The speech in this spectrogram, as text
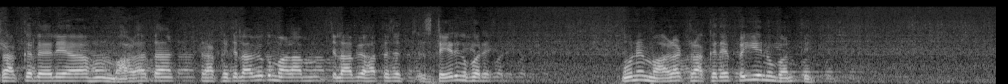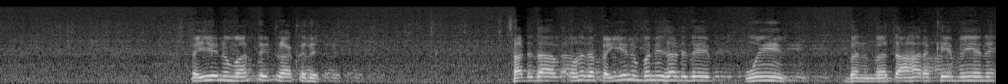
ਟਰੱਕ ਲੈ ਲਿਆ, ਹੁਣ ਮਾਲਾ ਤਾਂ ਟਰੱਕ ਚਲਾਵੇ ਕਿ ਮਾਲਾ ਚਲਾਵੇ, ਹੱਥ 'ਚ ਸਟੀਅਰਿੰਗ ਫਰੇ ਉਹਨੇ ਮਾਲਾ ਟਰੱਕ ਦੇ ਪਹੀਏ ਨੂੰ ਬੰਨਤੀ। ਪਹੀਏ ਨੂੰ ਬੰਨਤੀ ਟਰੱਕ ਦੇ। ਸਾਡੇ ਦਾ ਉਹਨੇ ਤਾਂ ਪਹੀਏ ਨੂੰ ਬੰਨੀ, ਸਾਡੇ ਦੇ ਉਹੀ ਬਨ ਬਤਾਹ ਰੱਖੇ ਪਈਆਂ ਨੇ।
